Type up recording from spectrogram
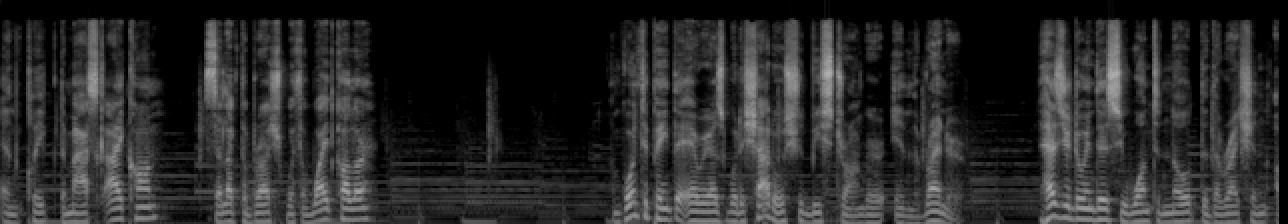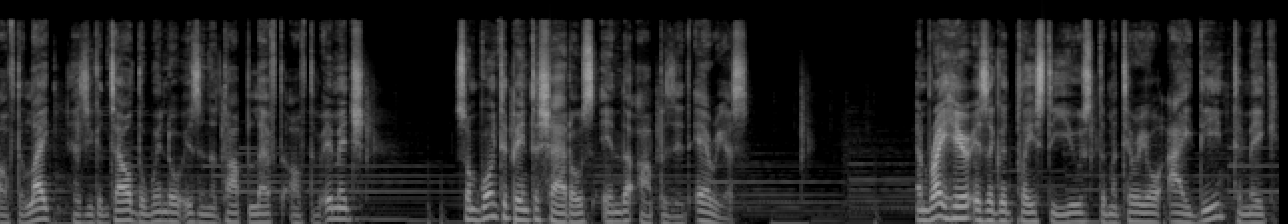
and click the mask icon, select the brush with a white color. I'm going to paint the areas where the shadows should be stronger in the render. As you're doing this, you want to note the direction of the light. As you can tell, the window is in the top left of the image, so I'm going to paint the shadows in the opposite areas. And right here is a good place to use the material ID to make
